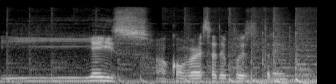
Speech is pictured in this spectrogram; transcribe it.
E é isso. Uma conversa depois do treino.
